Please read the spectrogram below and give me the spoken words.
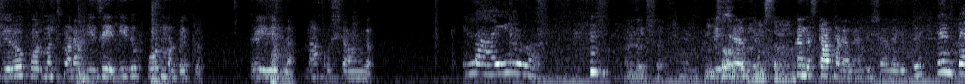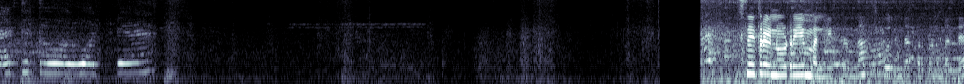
ಜೀರೋ ಫೋರ್ ಮಂತ್ಸ್ ಮಾಡೋಕೆ ಈಸಿ ಐತಿ? ಇದು ಫೋರ್ ಮಾಡಬೇಕು. ತ್ರೀ ಇದನ್ನ ನಾಲ್ಕು ವರ್ಷ ಹಂಗೆ ಇಲ್ಲ ಐದು ಐದು ವರ್ಷ ನಿಲ್ಸ ನಿಲ್ಸ ಕಂದ ಸ್ಟಾಪ್ ಮಾಡೋಣ ಸ್ನೇಹಿತರೆ ನೋಡ್ರಿ ಮನ್ವಿತನ್ನ ಸ್ಕೂಲಿಂದ ಕರ್ಕೊಂಡು ಬಂದೆ.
